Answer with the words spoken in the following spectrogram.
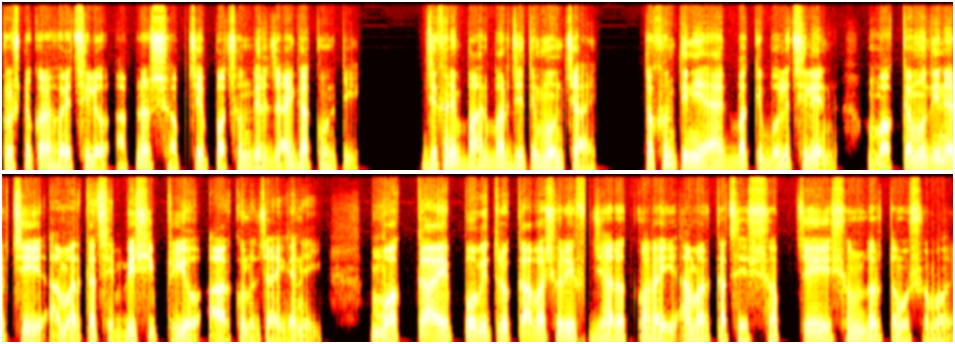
প্রশ্ন করা হয়েছিল, আপনার সবচেয়ে পছন্দের জায়গা কোনটি? যেখানে বারবার যেতে মন চায়। তখন তিনি এক বাক্যে বলেছিলেন, মক্কা মদিনার চেয়ে আমার কাছে বেশি প্রিয় আর কোনো জায়গা নেই। মক্কায় পবিত্র কাবা শরীফ জারত করাই আমার কাছে সবচেয়ে সুন্দরতম সময়।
